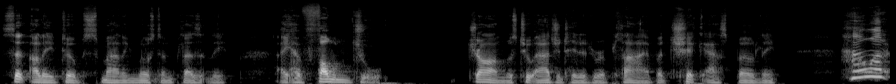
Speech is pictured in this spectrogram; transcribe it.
said Ali Dub, smiling most unpleasantly, I have found you. John was too agitated to reply, but Chick asked boldly, how on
